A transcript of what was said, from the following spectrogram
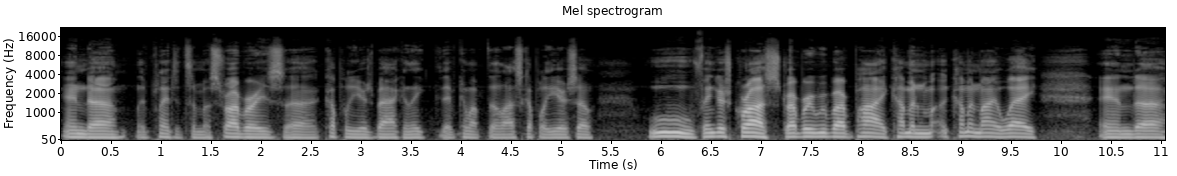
and uh, they planted some uh, strawberries uh, a couple of years back, and they they've come up the last couple of years. So, ooh, fingers crossed, strawberry rhubarb pie coming coming my way. And uh,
